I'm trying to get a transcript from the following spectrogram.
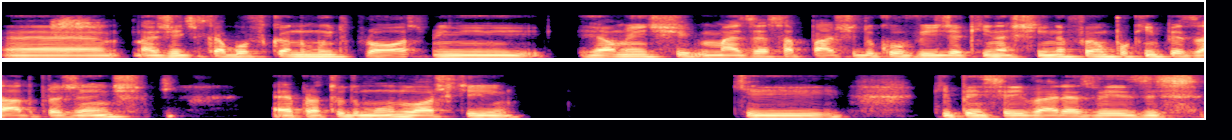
É, a gente acabou ficando muito próximo e realmente, mas essa parte do Covid aqui na China foi um pouquinho pesado para a gente, é, para todo mundo. Lógico que, que, que pensei várias vezes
